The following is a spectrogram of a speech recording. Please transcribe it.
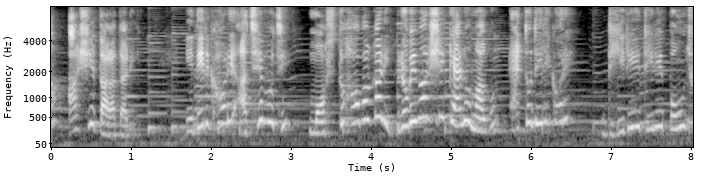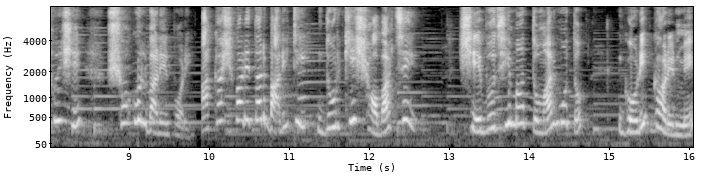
বোধ আসে তাড়াতাড়ি। এদের ঘরে আছে বুঝি মস্ত হাওয়াকারী। রবিবার সে কেন মাগো? এত দেরি করে? ধীরে ধীরে পৌঁছই সে সকল বাড়ির পরে। আকাশ পারে তার বাড়িটি দূর কি সবার চেয়ে? সে বুঝি মা তোমার মতো গরিব ঘরের মেয়ে।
